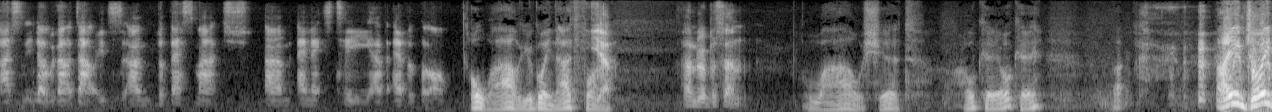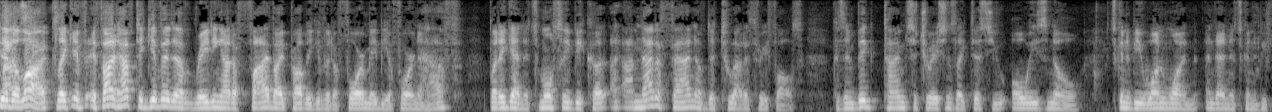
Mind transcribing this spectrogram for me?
actually, no, without a doubt, it's um, the best match um, NXT have ever put on. Oh wow, you're going that far. Yeah, hundred percent. Wow, shit. Okay, okay. Uh, I enjoyed it a lot. Like if, if I'd have to give it a rating out of five, I'd probably give it a four, maybe a four and a half. But again, it's mostly because I, I'm not a fan of the two out of three falls. Because in big time situations like this, you always know it's going to be one one, and then it's going to be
